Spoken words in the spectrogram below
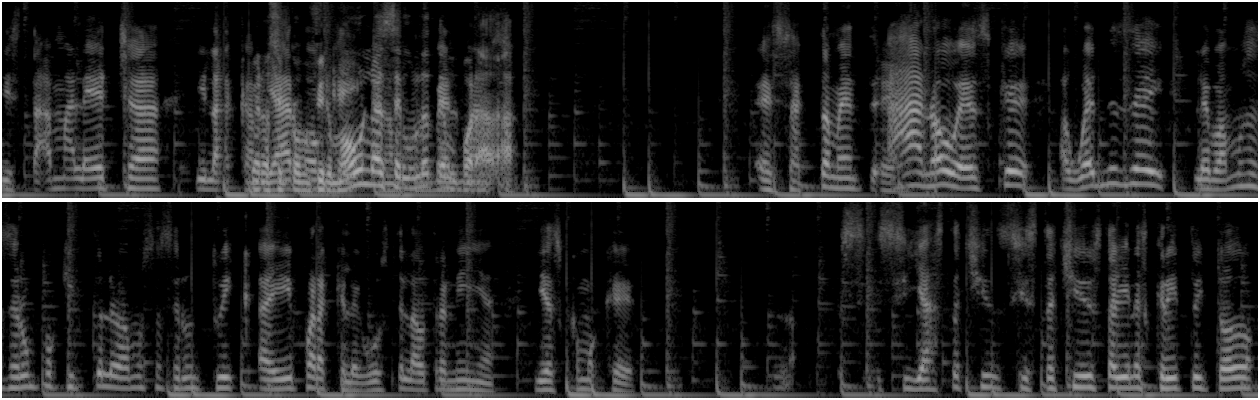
y está mal hecha y la cambiaron. Pero se confirmó una segunda temporada. Exactamente. Sí. Ah, no, es que a Wednesday le vamos a hacer un poquito, le vamos a hacer un tweak ahí para que le guste la otra niña. Y es como que si, si ya está chido, si está chido, está bien escrito y todo,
